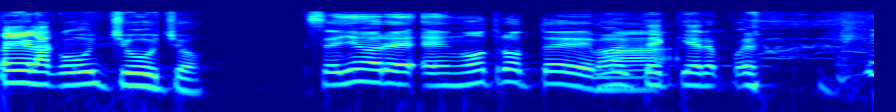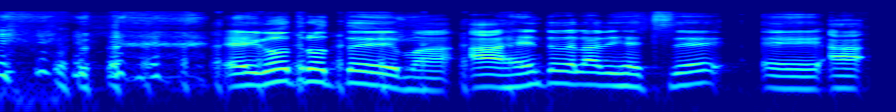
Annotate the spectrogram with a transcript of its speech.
pela con un chucho. Señores, en otro tema. No, usted quiere, pues. en otro tema, agente de la DGC, eh, a,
